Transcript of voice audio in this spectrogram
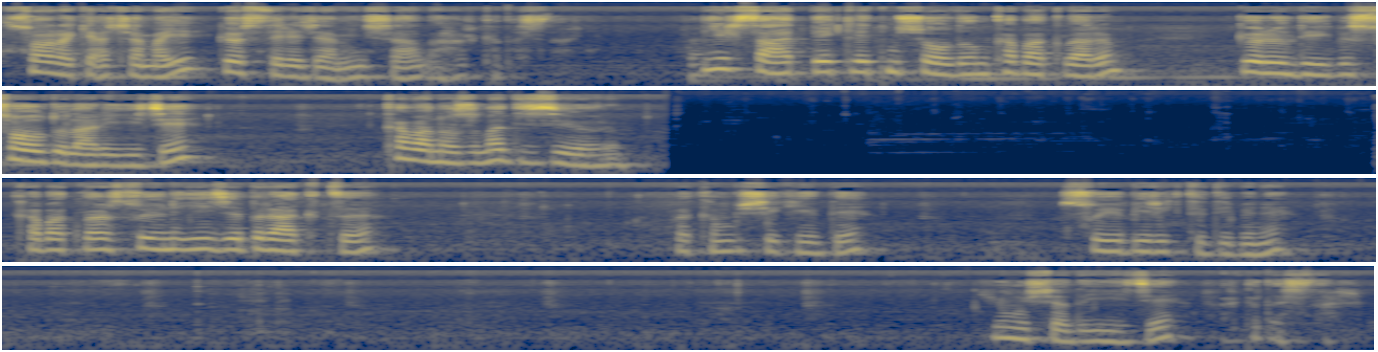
Sonraki aşamayı göstereceğim inşallah arkadaşlar. Bir saat bekletmiş olduğum kabaklarım görüldüğü gibi soldular iyice. Kavanozuma diziyorum. Kabaklar suyunu iyice bıraktı. Bakın bu şekilde suyu birikti dibine. Yumuşadı iyice arkadaşlar.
